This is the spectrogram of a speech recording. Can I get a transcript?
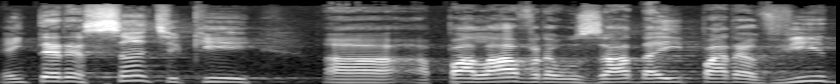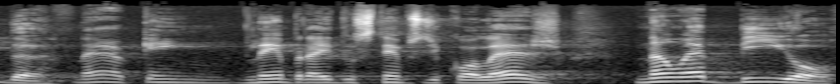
É interessante que a, a palavra usada aí para vida, né, quem lembra aí dos tempos de colégio, não é bio,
